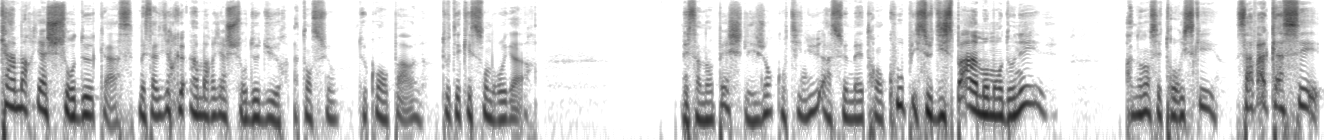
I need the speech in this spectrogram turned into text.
qu'un mariage sur deux casse. Mais ça veut dire qu'un mariage sur deux dure. Attention, de quoi on parle? Tout est question de regard. Mais ça n'empêche, les gens continuent à se mettre en couple. Ils se disent pas à un moment donné Ah non, non, c'est trop risqué. Ça va casser.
